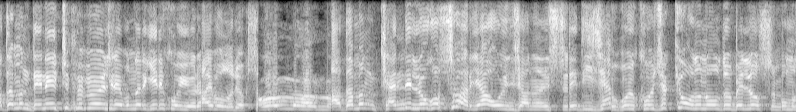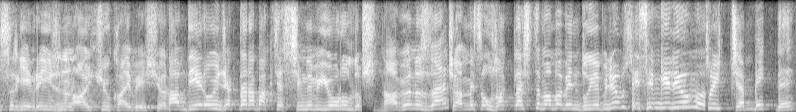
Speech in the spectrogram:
Adamın deney tüpü böyle. Yine bunları geri koyuyorum. Kaybolur yoksa. Allah Allah. Adamın kendi logosu var ya oyuncağının üstünde diyeceğim. Logoyu koyacak ki onun olduğu belli olsun. Bu mısır gevreği yüzünden IQ kaybı yaşıyorum. Tamam diğer oyuncaklara bakacağız. Şimdi bir yoruldum. Şş, ne yapıyorsunuz lan? Şu an mesela uzaklaştım ama beni duyabiliyor musun? Sesim geliyor mu? Su içeceğim. Bekle.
